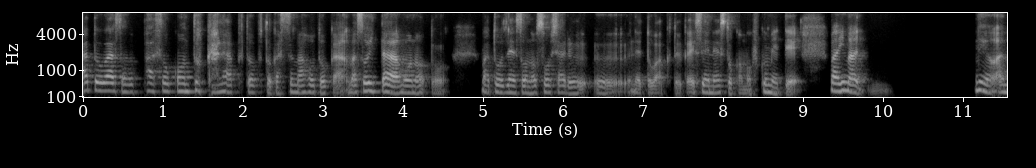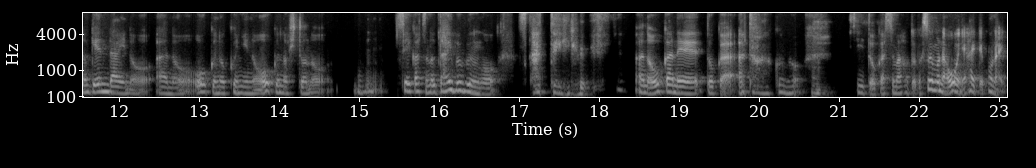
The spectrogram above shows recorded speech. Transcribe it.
あとはそのパソコンとかラップトップとかスマホとか、まあ、そういったものと、まあ、当然そのソーシャルネットワークというか SNS とかも含めて、まあ、今、ね、あの現代のあの多くの国の多くの人の生活の大部分を使っている あのお金とか、あとはこのシーとかスマホとかそういうものは王に入ってこないっ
